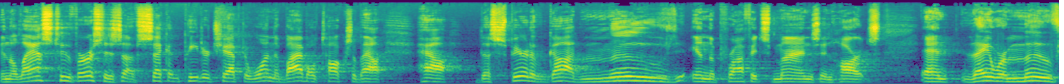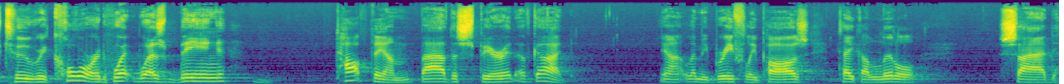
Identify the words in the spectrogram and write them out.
In the last two verses of 2 Peter chapter 1, the Bible talks about how the Spirit of God moved in the prophets' minds and hearts, and they were moved to record what was being taught them by the Spirit of God. Now, let me briefly pause, take a little side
